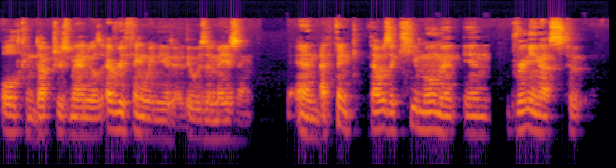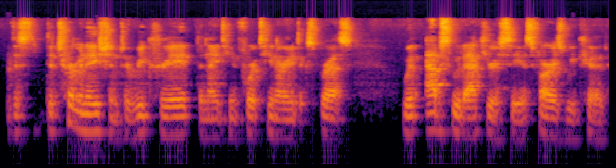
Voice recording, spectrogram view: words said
old conductor's manuals, everything we needed. It was amazing. And I think that was a key moment in bringing us to this determination to recreate the 1914 Orient Express with absolute accuracy as far as we could.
